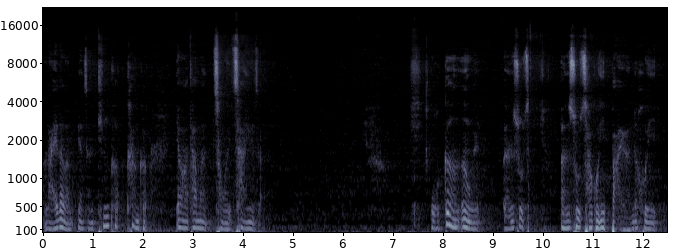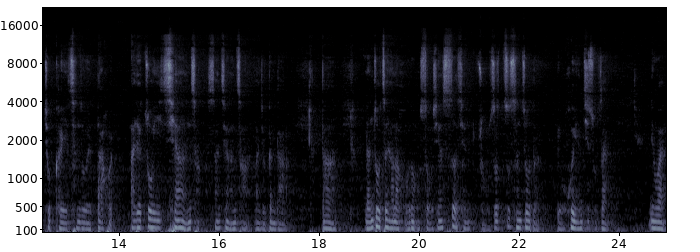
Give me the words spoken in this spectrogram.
来的人变成听课、看课，要让他们成为参与者。我个人认为，人数人数超过一百人的会议就可以称之为大会，而且做一千人场、三千人场那就更大了。当然。能做这样的活动，首先社群组织自身就得有会员基础在。另外，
